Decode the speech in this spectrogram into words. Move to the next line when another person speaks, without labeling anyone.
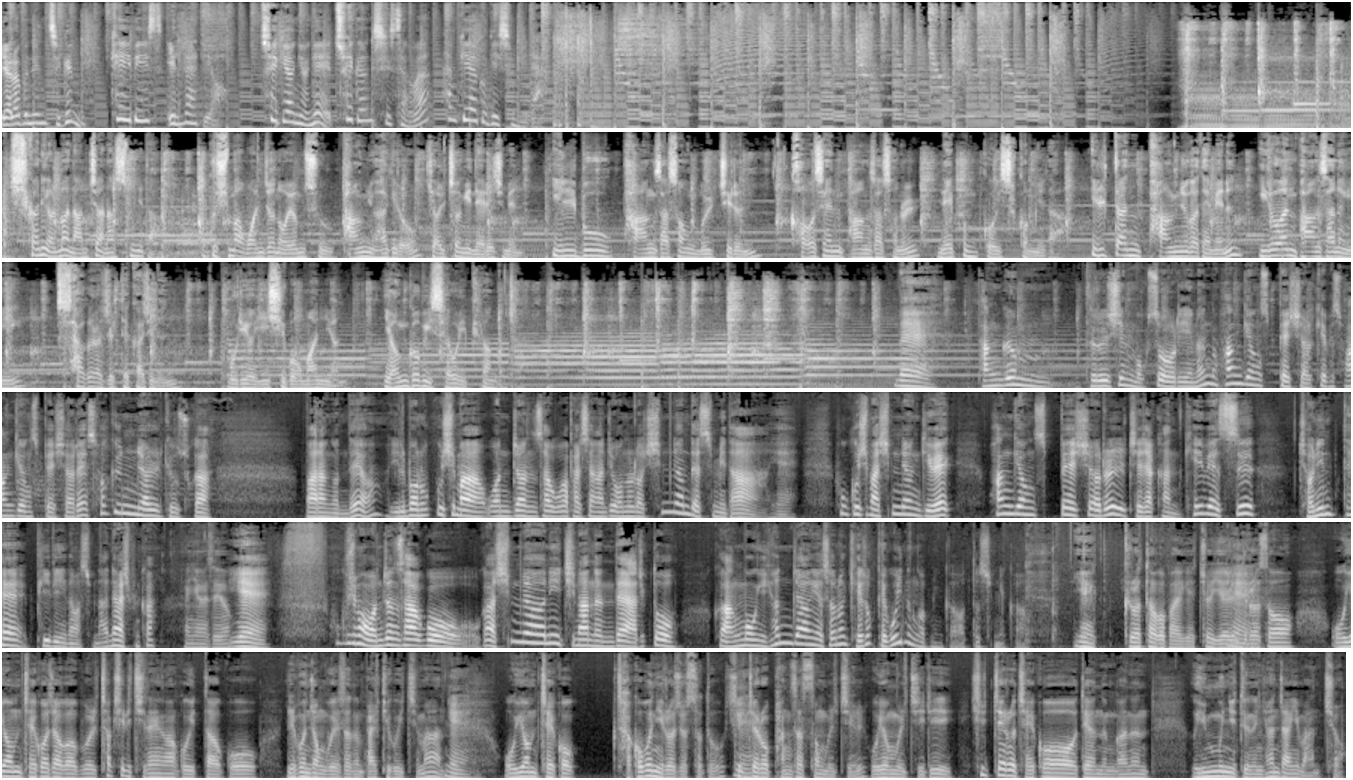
여러분은 지금 KBS 1라디오 최경영의 최강 시사와 함께하고 계십니다.
시간이 얼마 남지 않았습니다. 후쿠시마 원전 오염수 방류하기로 결정이 내려지면 일부 방사성 물질은 거센 방사선을 내뿜고 있을 겁니다. 일단 방류가 되면은 이러한 방사능이 사그라질 때까지는 무려 25만 년 영겁의 세월이 필요한 거죠.
네. 방금 들으신 목소리는 환경 스페셜, KBS 환경 스페셜의 서균렬 교수가 말한 건데요. 일본 후쿠시마 원전 사고가 발생한 지 오늘로 10년 됐습니다. 예. 후쿠시마 10년 기획 환경 스페셜을 제작한 KBS 전인태 PD 나왔습니다. 안녕하십니까?
안녕하세요.
예. 후쿠시마 원전 사고가 10년이 지났는데 아직도 그 악몽이 현장에서는 계속되고 있는 겁니까? 어떻습니까?
예, 그렇다고 봐야겠죠. 예를
예.
들어서 오염 제거 작업을 착실히 진행하고 있다고 일본 정부에서는 밝히고 있지만
예.
오염 제거 작업은 이루어졌어도 실제로 방사성 물질, 오염 물질이 실제로 제거되었는가는 의문이 드는 현장이 많죠.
